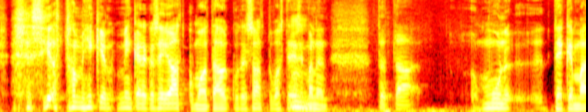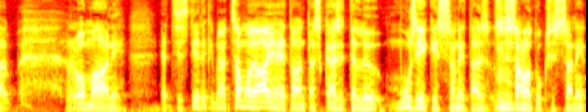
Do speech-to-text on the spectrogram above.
sijoittaa minkä, minkäännäköisen jatkumaan. Tämä on kuten sanottu vasta mm. ensimmäinen tota, mun tekemä romaani. Et siis tietenkin näitä samoja aiheita on tässä käsitellyt musiikissani tai siis mm. sanotuksissani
